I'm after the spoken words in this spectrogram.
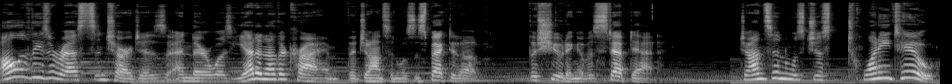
All of these arrests and charges, and there was yet another crime that Johnson was suspected of the shooting of his stepdad. Johnson was just 22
